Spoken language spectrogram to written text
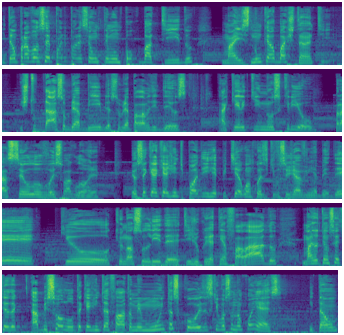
Então, para você pode parecer um tema um pouco batido, mas nunca é o bastante estudar sobre a Bíblia, sobre a palavra de Deus, aquele que nos criou para ser o louvor e sua glória. Eu sei que aqui a gente pode repetir alguma coisa que você já vinha BD, que o, que o nosso líder Tijuca já tinha falado, mas eu tenho certeza absoluta que a gente vai falar também muitas coisas que você não conhece. Então,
